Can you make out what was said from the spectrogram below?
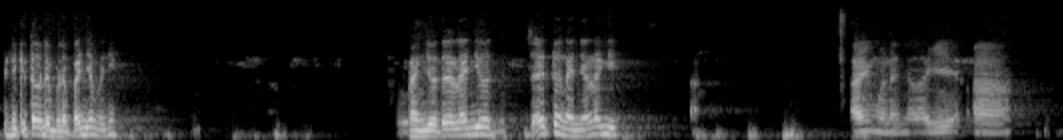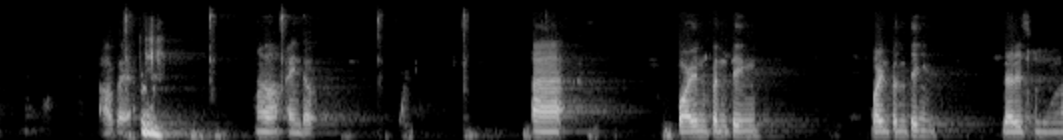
Ini kita udah berapa jam ini? Lanjut ya lanjut. Saya tuh nanya lagi. Aing mau nanya lagi eh, apa ya? Oh, Aing tahu. Eh, poin penting, poin penting dari semua,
